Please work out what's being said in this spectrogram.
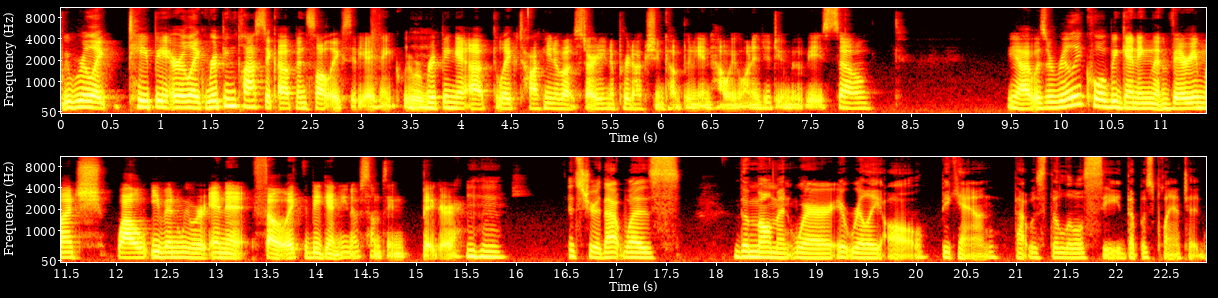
we were like taping or like ripping plastic up in Salt Lake City. I think we were Mhm. ripping it up, like talking about starting a production company and how we wanted to do movies. So, yeah, it was a really cool beginning that very much, while even we were in it, felt like the beginning of something bigger. hmm It's true. That was the moment where it really all began. That was the little seed that was planted.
